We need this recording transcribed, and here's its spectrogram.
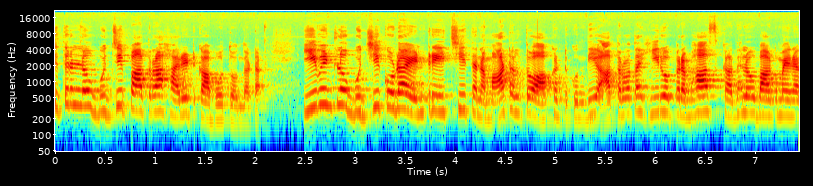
చిత్రంలో బుజ్జి పాత్ర హైలైట్ కాబోతోందట. ఈవెంట్లో బుజ్జి కూడా ఎంట్రీ ఇచ్చి తన మాటలతో ఆకట్టుకుంది. ఆ తర్వాత హీరో ప్రభాస్ కథలో భాగమైన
